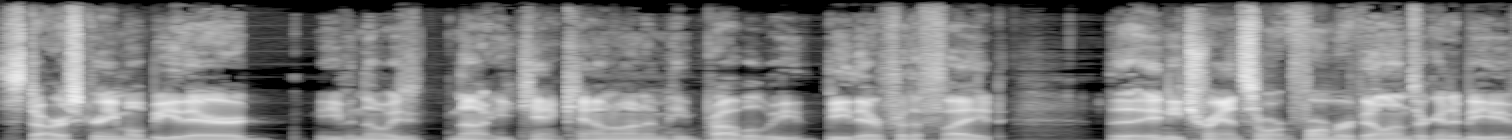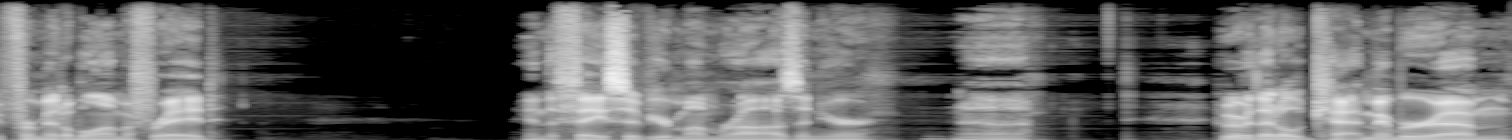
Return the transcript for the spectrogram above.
Starscream will be there, even though he's not. You can't count on him. He'd probably be there for the fight. The, any Transformer villains are going to be formidable. I'm afraid. In the face of your Mumm-Ras and your uh, whoever that old cat. Remember um,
